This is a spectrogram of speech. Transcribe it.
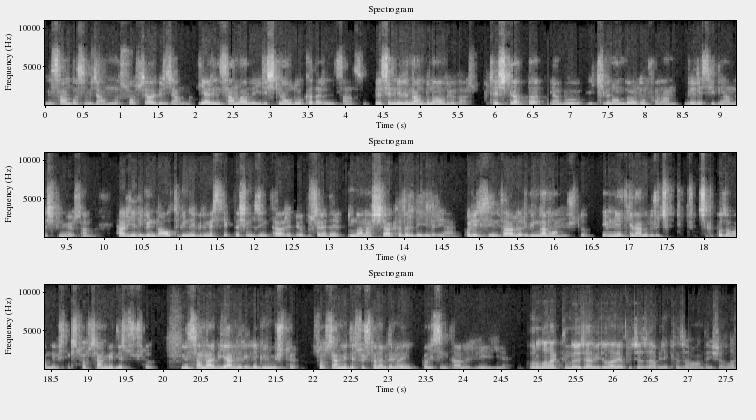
insan nasıl bir canlı? Sosyal bir canlı. Diğer insanlarla ilişkin olduğu kadar insansın. Ve senin elinden bunu alıyorlar. Bu teşkilatta, yani bu 2014'ün falan verisiydi yanlış bilmiyorsam, Her 7 günde 6 günde bir meslektaşımız intihar ediyor. Bu sene de bundan aşağı kalır değildir yani. Polis intiharları gündem olmuştu. Emniyet Genel Müdürü çık- çıkıp o zaman demişti ki sosyal medya suçlu. İnsanlar bir yerleriyle gülmüştü. Sosyal medya suçlanabilir mi polis intiharlarıyla ilgili? Konular hakkında özel videolar yapacağız abi yakın zamanda inşallah.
